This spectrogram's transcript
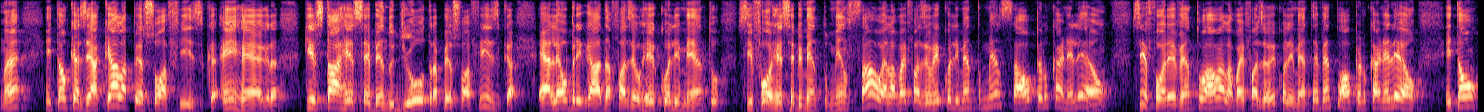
Né? Então, quer dizer, aquela pessoa física, em regra, que está recebendo de outra pessoa física, ela é obrigada a fazer o recolhimento. Se for recebimento mensal, ela vai fazer o recolhimento mensal pelo carnê-leão. Se for eventual, ela vai fazer o recolhimento eventual pelo carnê-leão. Então,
